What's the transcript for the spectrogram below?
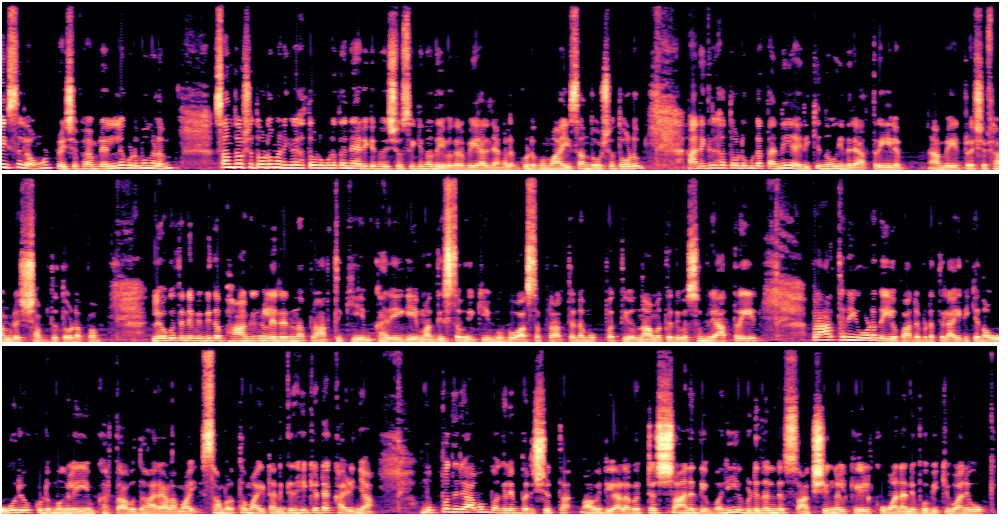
Price loan പ്രേക്ഷ family എല്ലാ കുടുംബങ്ങളും സന്തോഷത്തോടും അനുഗ്രഹത്തോടും കൂടെ തന്നെയായിരിക്കുന്നു വിശ്വസിക്കുന്നു. ദൈവകൃപയാൽ ഞങ്ങളും കുടുംബമായി സന്തോഷത്തോടും അനുഗ്രഹത്തോടും കൂടെ തന്നെയായിരിക്കുന്നു ഇന്ന് രാത്രിയിലും. അമേൻ പ്രേക്ഷ ഫാമിലിയുടെ ശബ്ദത്തോടൊപ്പം ലോകത്തിന്റെ വിവിധ ഭാഗങ്ങളിലിരുന്ന് പ്രാർത്ഥിക്കുകയും കരയുകയും മധ്യസ്ഥ വഹിക്കുകയും ഉപവാസ പ്രാർത്ഥന മുപ്പത്തി ഒന്നാമത്തെ ദിവസം രാത്രിയിൽ പ്രാർത്ഥനയോടെ ദൈവപാഠപഠത്തിലായിരിക്കുന്ന ഓരോ കുടുംബങ്ങളെയും കർത്താവ് ധാരാളമായി സമൃദ്ധമായിട്ട് അനുഗ്രഹിക്കട്ടെ. കഴിഞ്ഞ മുപ്പത് രാവും പകലും പരിശുദ്ധാത്മാവിന്റെ അളവറ്റ സാന്നിധ്യം വലിയ വിടുതലിന്റെ സാക്ഷ്യങ്ങൾ കേൾക്കുവാൻ അനുഭവിക്കുവാനും ഒക്കെ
